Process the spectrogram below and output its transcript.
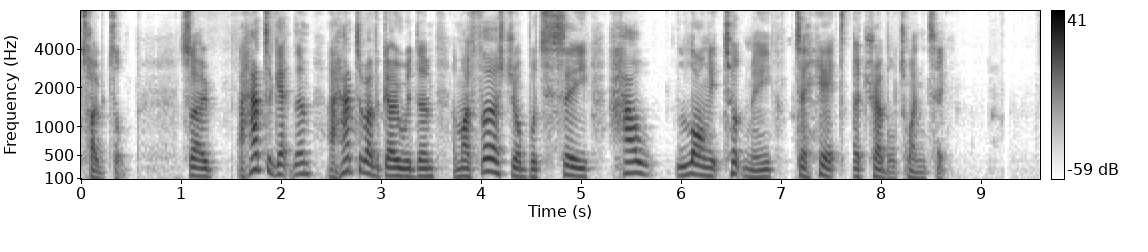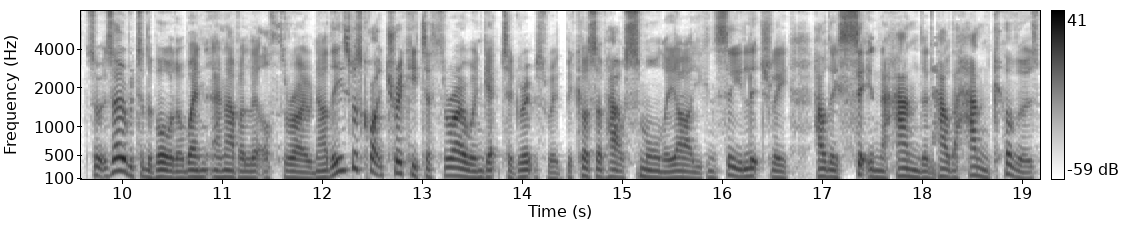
total. So I had to get them, I had to have a go with them, and my first job was to see how long it took me to hit a treble 20. So it's over to the board, I went and have a little throw. Now these was quite tricky to throw and get to grips with because of how small they are. You can see literally how they sit in the hand and how the hand covers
